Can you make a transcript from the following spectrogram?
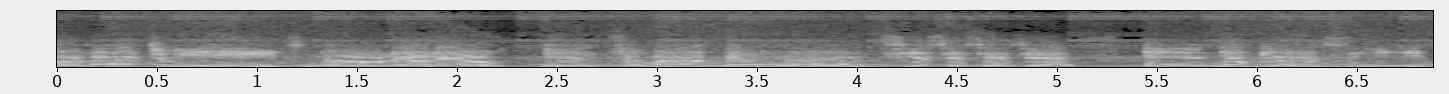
All my tweets, no, no, no. Into my beds, yes, yes, yes, yes. In your car seat.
